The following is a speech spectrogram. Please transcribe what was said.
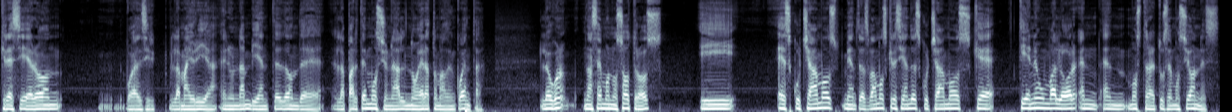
Crecieron, voy a decir la mayoría, en un ambiente donde la parte emocional no era tomado en cuenta. Luego nacemos nosotros y escuchamos, mientras vamos creciendo, escuchamos que tiene un valor en, en mostrar tus emociones.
